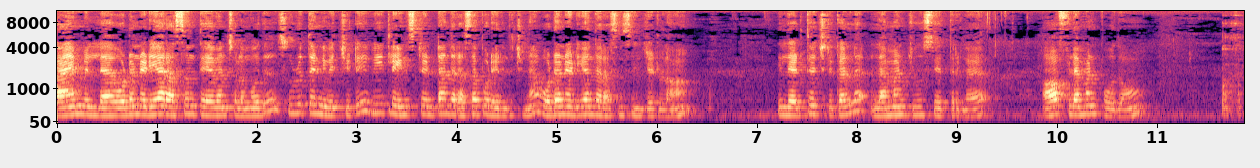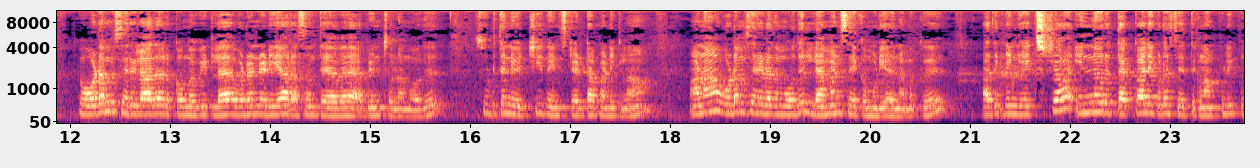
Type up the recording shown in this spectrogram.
டைம் இல்லை உடனடியாக ரசம் தேவைன்னு சொல்லும் போது சுடு தண்ணி வச்சுட்டு வீட்டில் இன்ஸ்டண்ட்டாக அந்த ரசப்பொடி இருந்துச்சுன்னா உடனடியாக அந்த ரசம் செஞ்சிடலாம். இதில் எடுத்து வச்சிருக்கல லெமன் ஜூஸ் சேர்த்துருங்க. ஆஃப் லெமன் போதும். இப்போ உடம்பு சரியில்லாத இருக்கவங்க வீட்டில் உடனடியாக ரசம் தேவை அப்படின்னு சொல்லும் போது சுடு தண்ணி வச்சு இதை இன்ஸ்டண்ட்டாக பண்ணிக்கலாம். ஆனால் உடம்பு சரியில்லாத போது லெமன் சேர்க்க முடியாது நமக்கு. அதுக்கு நீங்கள் எக்ஸ்ட்ரா இன்னொரு தக்காளி கூட சேர்த்துக்கலாம். புளிப்பு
